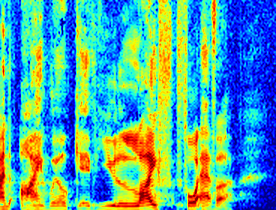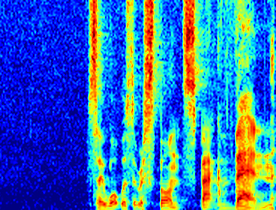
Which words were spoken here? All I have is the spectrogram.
and I will give you life forever. So, what was the response back then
